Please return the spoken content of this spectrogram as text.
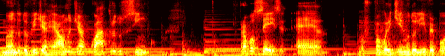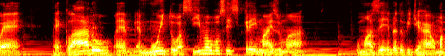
mando do Vídeo Real no dia 4 do 5. Para vocês, é, o favoritismo do Liverpool é, é claro, é, é muito acima, ou vocês creem mais uma, uma zebra do Vídeo Real? Uma,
